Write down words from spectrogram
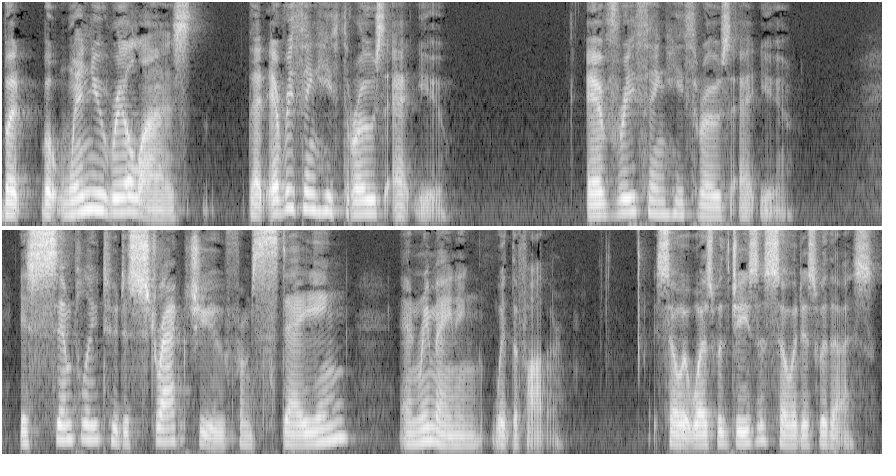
but but when you realize that everything he throws at you everything he throws at you is simply to distract you from staying and remaining with the Father. So it was with Jesus, so it is with us.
